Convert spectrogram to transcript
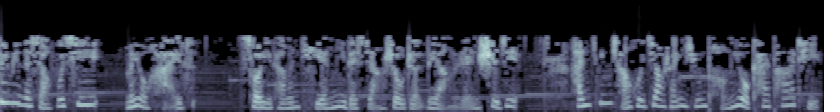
对面的小夫妻没有孩子，所以他们甜蜜的享受着两人世界，还经常会叫上一群朋友开 party，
